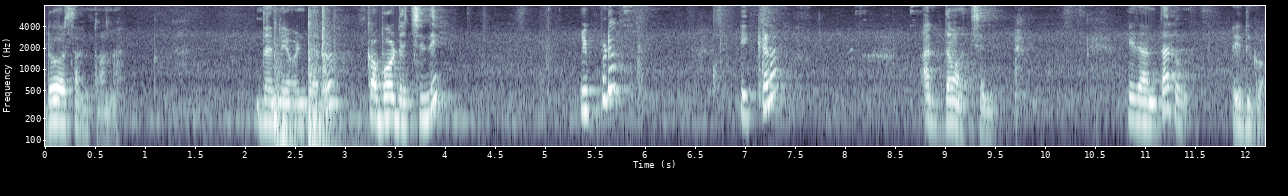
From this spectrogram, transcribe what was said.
డోర్స్ అంటాను దాన్ని ఏమంటారు? కబోర్డ్ వచ్చింది ఇప్పుడు ఇక్కడ అద్దం వచ్చింది. ఇదంతా రూమ్. ఇదిగో.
